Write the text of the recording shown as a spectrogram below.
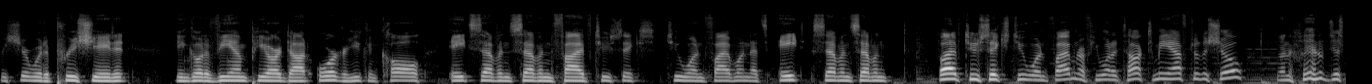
we sure would appreciate it. You can go to vmpr.org or you can call 877-526-2151. That's 877-526-2151. Or if you want to talk to me after the show, just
